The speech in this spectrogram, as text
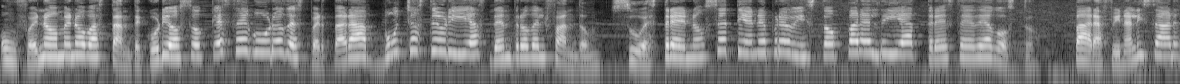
un fenómeno bastante curioso que seguro despertará muchas teorías dentro del fandom. Su estreno se tiene previsto para el día 13 de agosto. Para finalizar,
